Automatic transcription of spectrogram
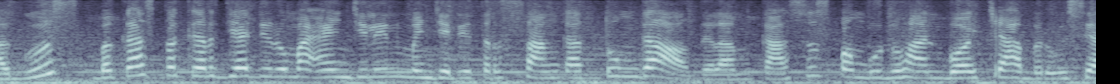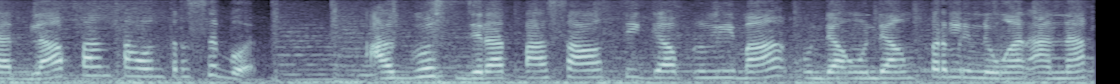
Agus, bekas pekerja di rumah Angelin menjadi tersangka tunggal dalam kasus pembunuhan bocah berusia 8 tahun tersebut. Agus jerat pasal 35 Undang-Undang Perlindungan Anak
